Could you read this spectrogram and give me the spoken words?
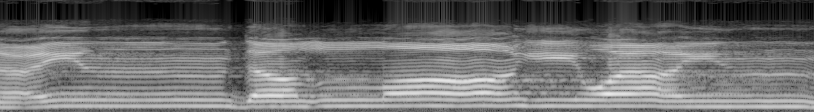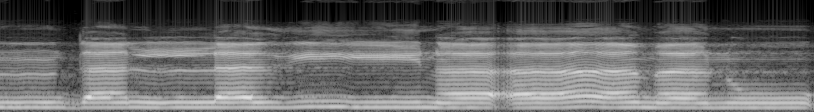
عند الله وعند الذين آمنوا.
